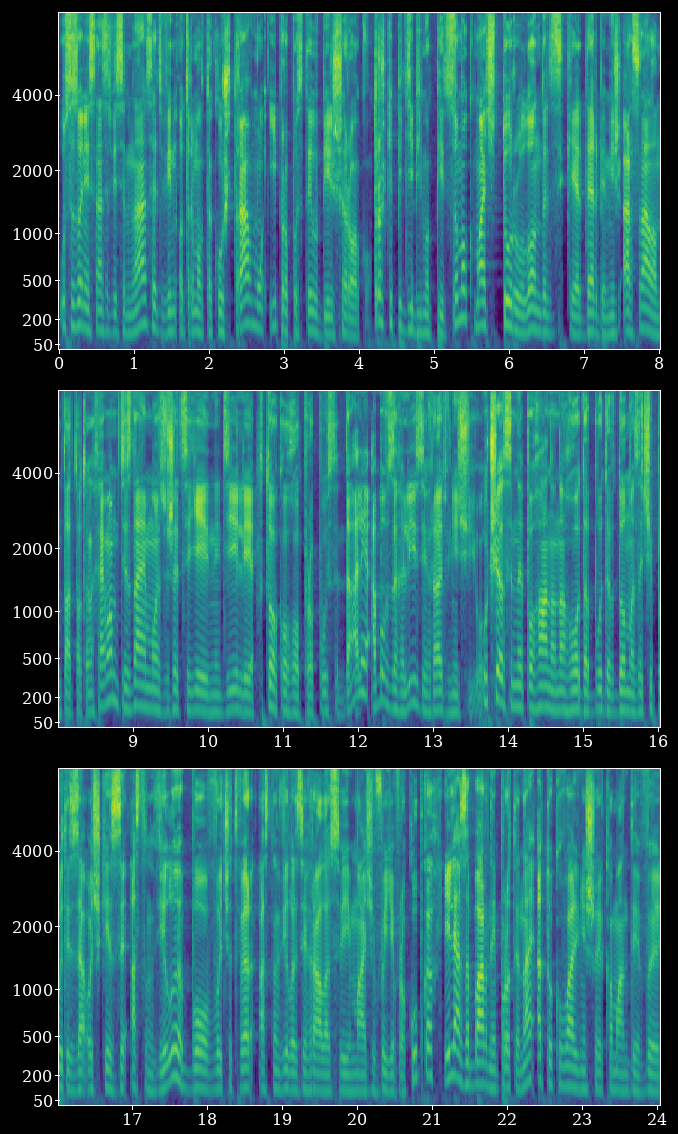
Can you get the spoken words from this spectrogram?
У сезоні 17-18 він отримав таку ж травму і пропустив більше року. Трошки підіб'ємо підсумок. Матч туру лондонське дербі між Арсеналом та Тоттенхемом. Дізнаємось вже цієї неділі, хто кого пропустить далі, або взагалі зіграють в нічию. У Челсі непогана нагода буде вдома зачепитись за очки з Астон Віллою, бо в четвер Астон Вілла зіграла свій матч в Єврокубках. Ілля Забарний проти найатакувальнішої команди в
